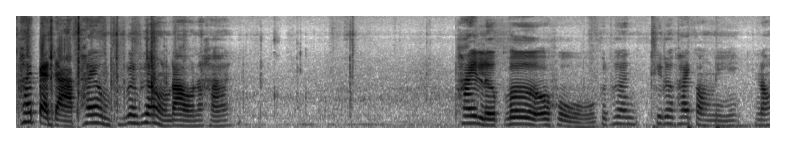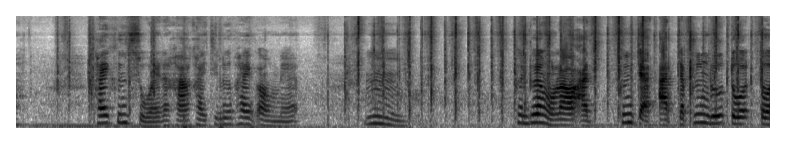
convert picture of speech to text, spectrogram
ไพ่แปดดาบไพ่ของเพื่อนๆของเรานะคะไพ่เลิฟเวอร์ โอ้โห เพื่อนๆที่เลือกไพ่กองนี้เนาะ ไพ่ขึ้นสวยนะคะ ใครที่เลือกไพ่กองเนี้ย อืม เพื่อนๆของเราอาจเพิ่งจะอาจจะเพิ่งรู้ตัวตัว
